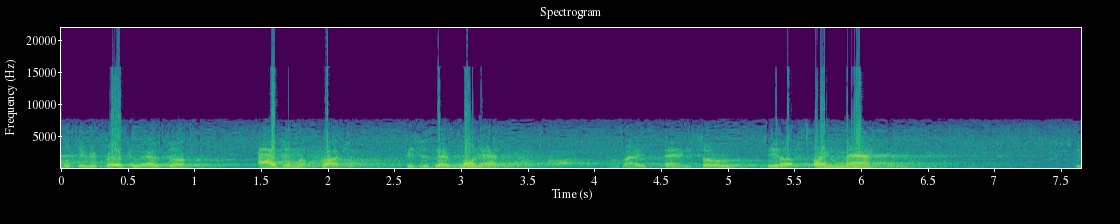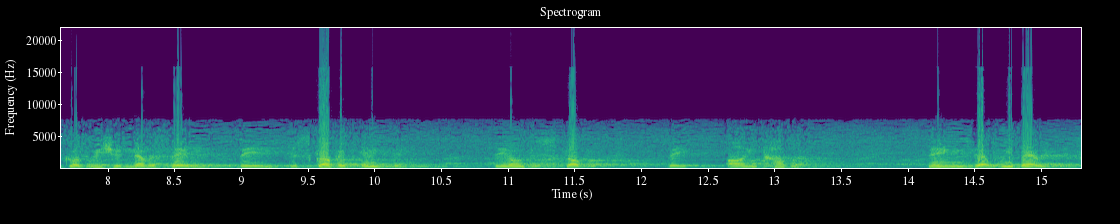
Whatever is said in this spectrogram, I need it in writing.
what they refer to as the Adama project. This is that one atom, right? And so they are unmasking because we should never say they discovered anything. They don't discover. They uncover things that we buried.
